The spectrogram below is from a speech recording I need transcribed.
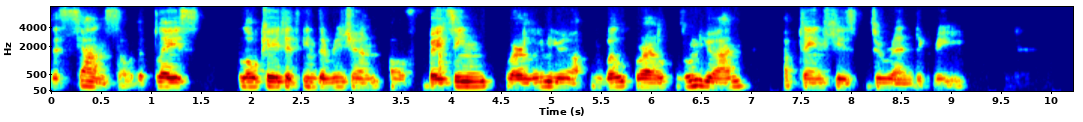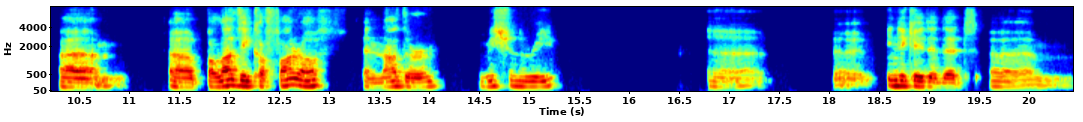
the Xianzhou, the place located in the region of Beijing, where Lun Yuan, where Lun Yuan obtained his juren degree. Um, uh, Palladiy Kafarov, another missionary, uh, uh, indicated that um,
